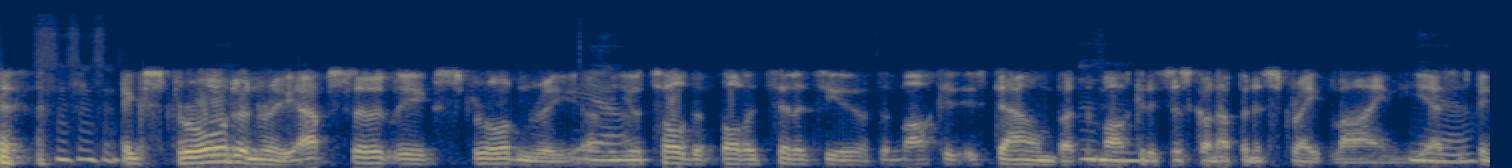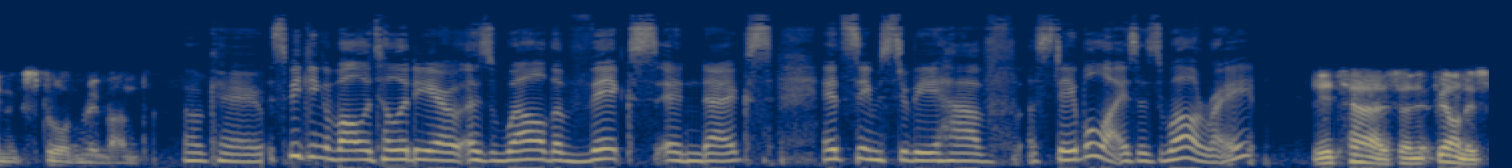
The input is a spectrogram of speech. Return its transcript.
extraordinary, absolutely extraordinary. Yeah. I mean, you're told that volatility of the market is down, but the Mm-hmm. market has just gone up in a straight line. Yes, Yeah. it's been an extraordinary month. Okay. Speaking of volatility uh, as well, the VIX index, it seems to be have stabilized as well, right? It has, and to be honest,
